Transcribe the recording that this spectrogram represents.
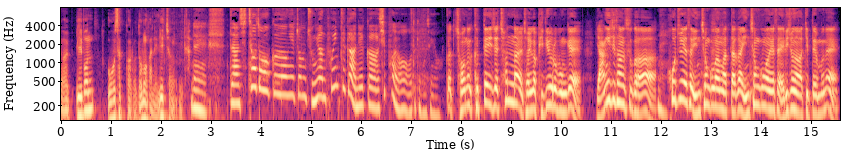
어, 일본 오사카로 넘어가는 일정입니다. 네. 일단 시차 적응이 좀 중요한 포인트가 아닐까 싶어요. 어떻게 보세요? 그러니까 저는 그때 이제 첫날 저희가 비디오로 본게 양희지 선수가 네. 호주에서 인천공항 왔다가 인천공항에서 애리조나 왔기 때문에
